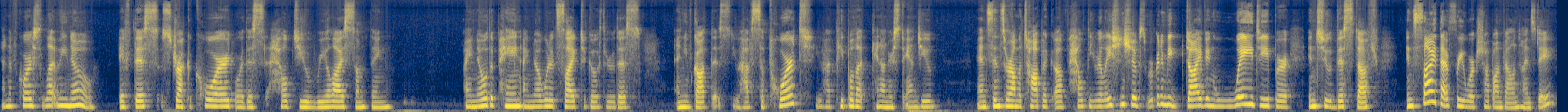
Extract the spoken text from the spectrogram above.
And of course, let me know if this struck a chord or this helped you realize something. I know the pain, I know what it's like to go through this, and you've got this. You have support, you have people that can understand you. And since we're on the topic of healthy relationships, we're going to be diving way deeper into this stuff inside that free workshop on Valentine's Day.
